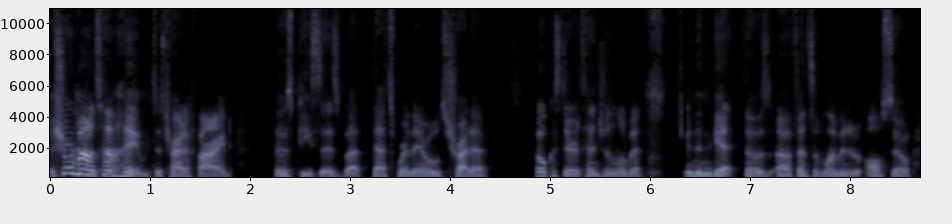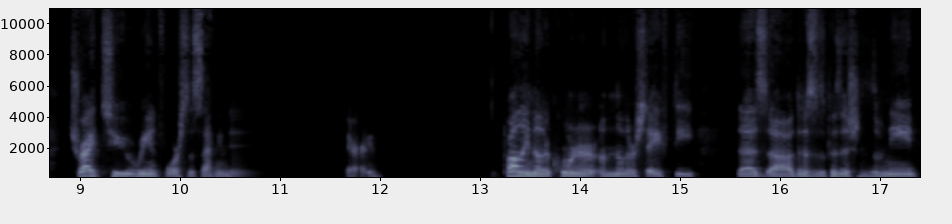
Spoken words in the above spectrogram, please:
a short amount of time to try to find those pieces, but that's where they will try to focus their attention a little bit and then get those uh, offensive linemen and also try to reinforce the secondary. Probably another corner, another safety. That's uh, those are the positions of need.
